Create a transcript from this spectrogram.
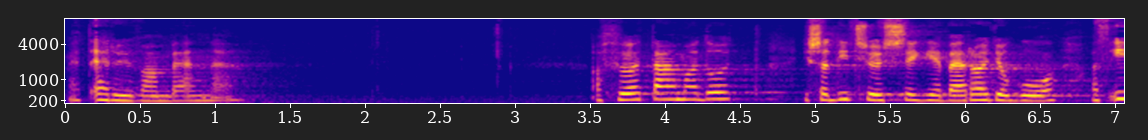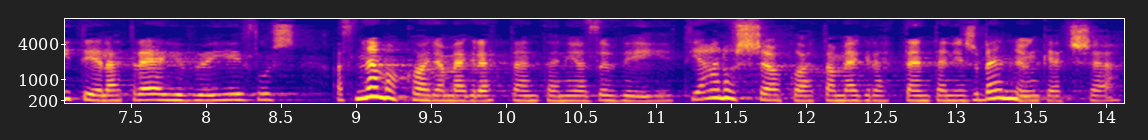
mert erő van benne. A föltámadott és a dicsőségében ragyogó, az ítéletre eljövő Jézus, az nem akarja megrettenteni az övéjét. János se akarta megrettenteni, és bennünket se.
